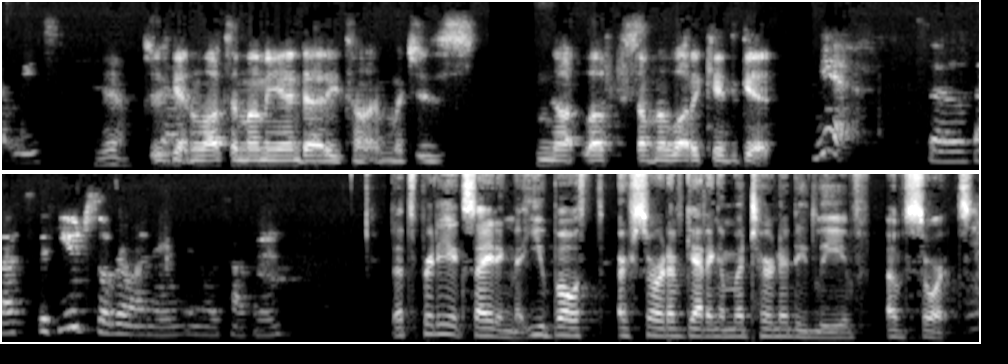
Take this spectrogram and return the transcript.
at least. Yeah, she's Yeah. getting lots of mummy and daddy time, which is not lo- something a lot of kids get. Yeah. So that's the huge silver lining in what's happening. That's pretty exciting that you both are sort of getting a maternity leave of sorts.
